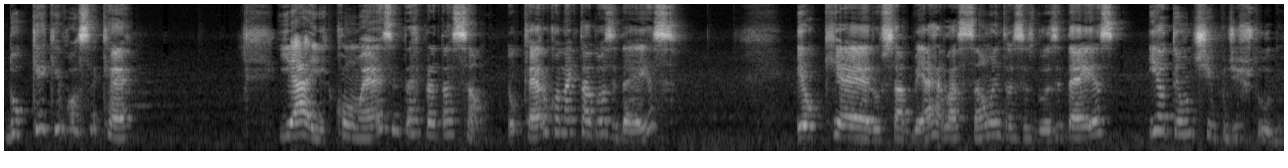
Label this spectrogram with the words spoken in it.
Do que que você quer? E aí, com essa interpretação, eu quero conectar duas ideias eu quero saber a relação entre essas duas ideias e eu tenho um tipo de estudo.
